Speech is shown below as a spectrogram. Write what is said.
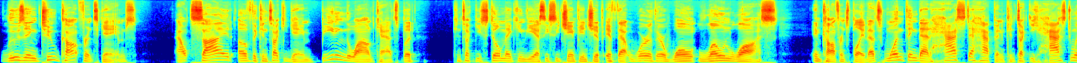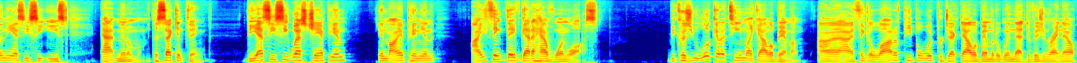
losing two conference games outside of the Kentucky game, beating the Wildcats, but Kentucky still making the SEC championship if that were their lone loss in conference play. That's one thing that has to happen. Kentucky has to win the SEC East at minimum. The second thing, the SEC West champion, in my opinion, I think they've got to have one loss. Because you look at a team like Alabama, I, I, think a lot of people would project Alabama to win that division right now.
